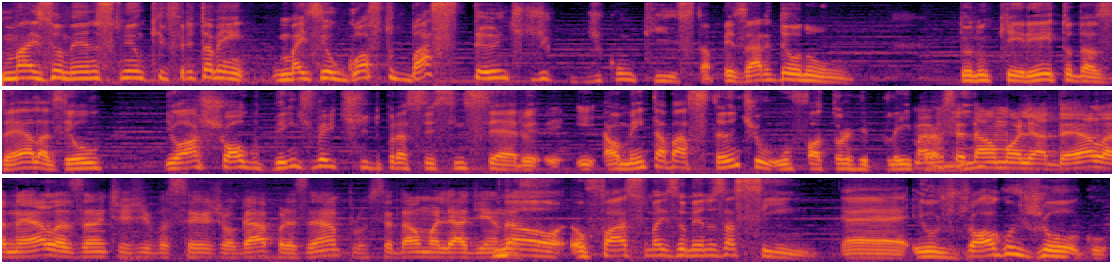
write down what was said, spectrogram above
mais ou menos que nem o Kifri também. Mas eu gosto bastante de, de conquista. Apesar de eu não, de eu não querer todas elas, eu eu acho algo bem divertido, para ser sincero. E, e aumenta bastante o, o fator replay Mas você mim. dá uma olhadela nelas antes de você jogar, por exemplo? Você dá uma olhadinha Não, nas... eu faço mais ou menos assim. É, eu jogo o jogo.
